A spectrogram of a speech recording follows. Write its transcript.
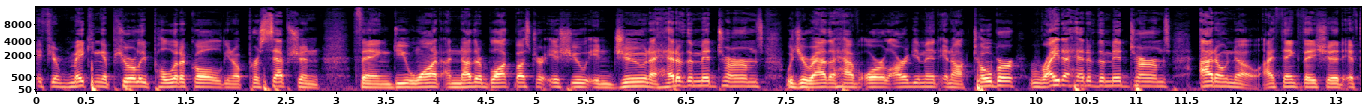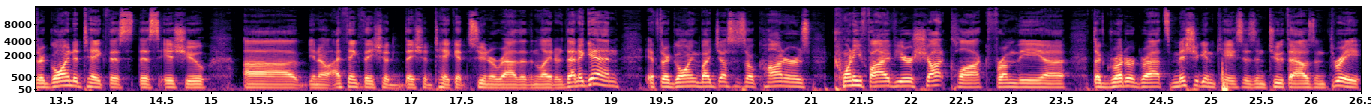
if you're making a purely political, you know, perception thing, do you want another blockbuster issue in June ahead of the midterms? Would you rather have oral argument in October right ahead of the midterms? I don't know. I think they should, if they're going to take this this issue, uh, you know, I think they should they should take it sooner rather than later. Then again, if they're going by Justice O'Connor's 25 year shot clock from the uh, the Grutter Gratz Michigan cases in 2003,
